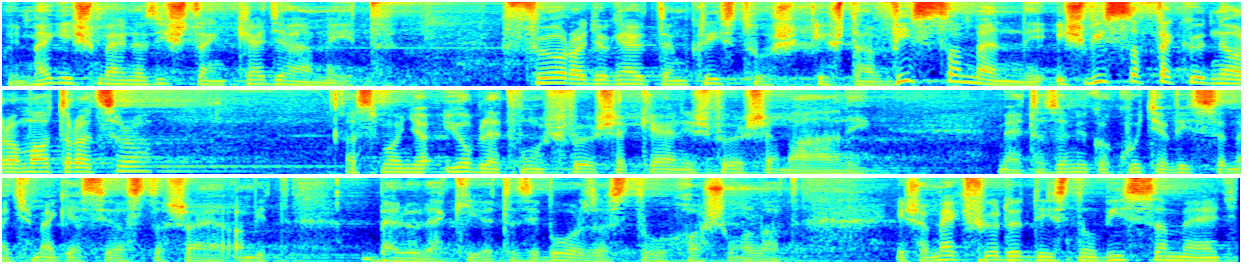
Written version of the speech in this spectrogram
hogy megismerni az Isten kegyelmét, fölragyog előttem Krisztus, és utána visszamenni, és visszafeküdni arra a matracra, azt mondja, jobb lett volna föl se kelni, és föl sem állni. Mert az, amikor a kutya visszamegy, megeszi azt a saját, amit belőle kijött, ez egy borzasztó hasonlat. És a megfürdött disznó visszamegy,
